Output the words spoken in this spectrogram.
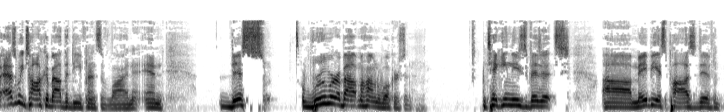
as we talk about the defensive line and this rumor about Muhammad Wilkerson taking these visits, uh, maybe it's positive,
